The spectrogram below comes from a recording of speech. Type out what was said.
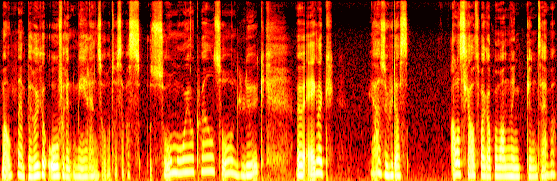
Maar ook met bruggen over het meer en zo. Dus dat was zo mooi ook wel. Zo leuk. We hebben eigenlijk ja, zo goed als alles gehad wat je op een wandeling kunt hebben.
